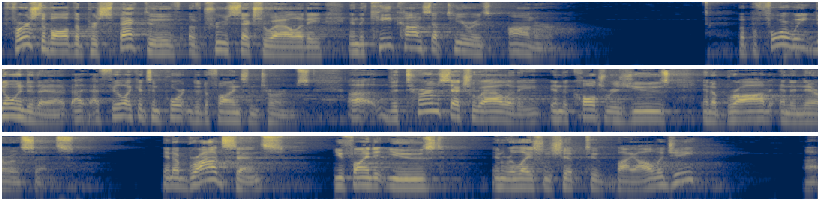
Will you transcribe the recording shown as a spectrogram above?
First of all, the perspective of true sexuality, and the key concept here is honor. But before we go into that, I, I feel like it's important to define some terms. Uh, the term sexuality in the culture is used in a broad and a narrow sense. In a broad sense, you find it used in relationship to biology, uh,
